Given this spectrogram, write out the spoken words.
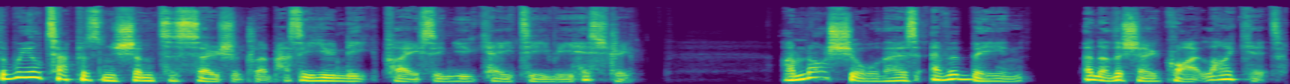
The Wheel Tappers and Shunters Social Club has a unique place in UK TV history. I'm not sure there's ever been another show quite like it.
